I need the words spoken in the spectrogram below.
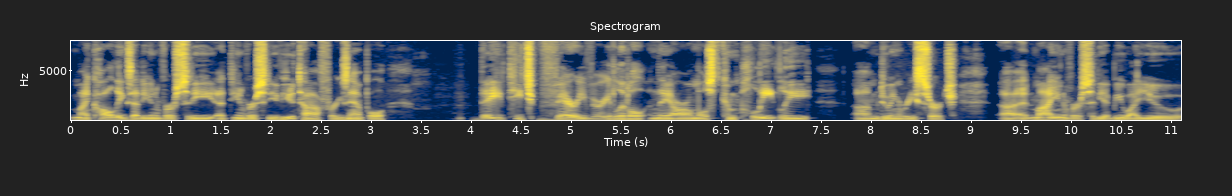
my colleagues at a university at the University of Utah, for example, they teach very very little, and they are almost completely um, doing research. Uh, at my university at BYU,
